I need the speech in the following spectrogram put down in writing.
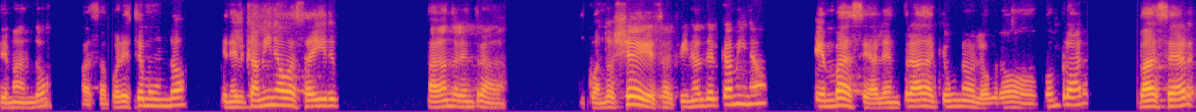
Te mando, pasa por este mundo, en el camino vas a ir pagando la entrada. Y cuando llegues al final del camino, en base a la entrada que uno logró comprar, va a ser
